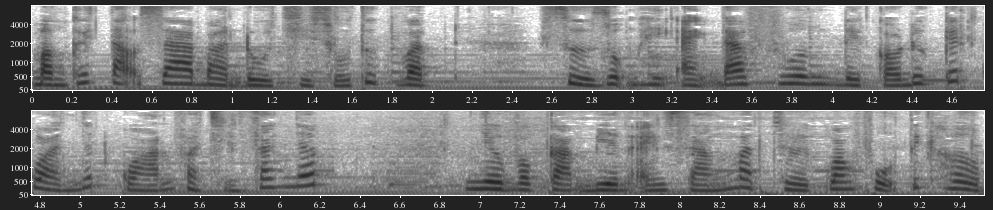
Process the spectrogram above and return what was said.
bằng cách tạo ra bản đồ chỉ số thực vật, sử dụng hình ảnh đa phương để có được kết quả nhất quán và chính xác nhất. Nhờ vào cảm biến ánh sáng mặt trời quang phổ tích hợp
